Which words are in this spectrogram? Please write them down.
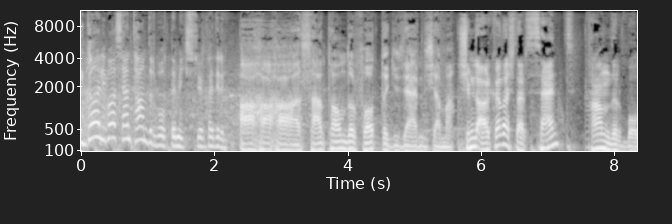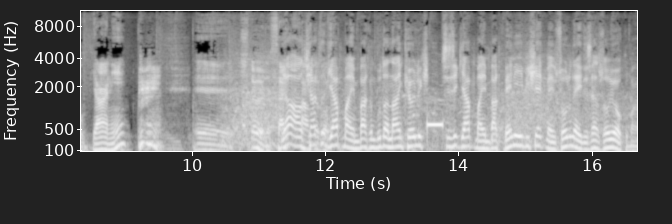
E, galiba sen Thunderbolt demek istiyor Kadir'im. Ahaha Santander Ford da güzelmiş ama. Şimdi arkadaşlar Saint Thunderbolt yani e, işte öyle. Saint Ya alçaklık yapmayın bakın bu da nankörlük sizlik yapmayın. Bak beni iyi bir şey etmeyin. Soru neydi sen soruyu oku bana.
